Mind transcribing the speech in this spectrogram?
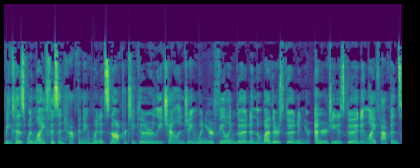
Because when life isn't happening, when it's not particularly challenging, when you're feeling good and the weather's good and your energy is good and life happens,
